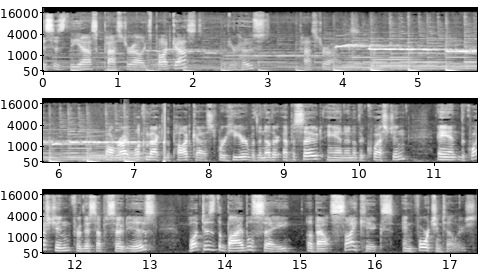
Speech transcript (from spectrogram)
This is the Ask Pastor Alex podcast with your host, Pastor Alex. All right, welcome back to the podcast. We're here with another episode and another question. And the question for this episode is What does the Bible say about psychics and fortune tellers?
